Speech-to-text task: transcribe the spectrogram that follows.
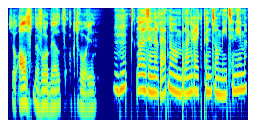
zoals bijvoorbeeld octrooien. Mhm, Dat is inderdaad nog een belangrijk punt om mee te nemen.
